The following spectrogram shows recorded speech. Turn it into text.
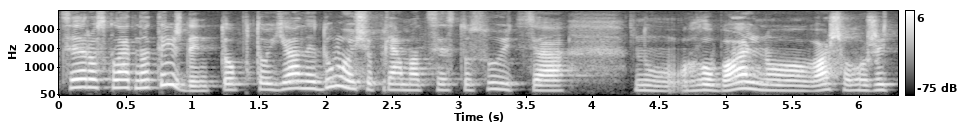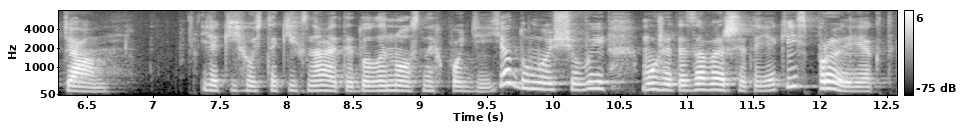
Це розклад на тиждень, тобто я не думаю, що прямо це стосується ну, глобально вашого життя. Якихось таких, знаєте, доленосних подій. Я думаю, що ви можете завершити якийсь проєкт,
